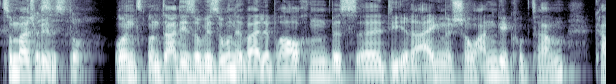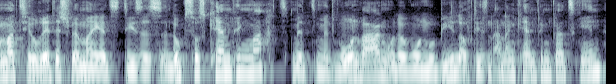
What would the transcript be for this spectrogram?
Zum Beispiel. Das ist doch Und, und da die sowieso eine Weile brauchen, bis äh, die ihre eigene Show angeguckt haben, kann man theoretisch, wenn man jetzt dieses Luxuscamping macht, mit, mit Wohnwagen oder Wohnmobil auf diesen anderen Campingplatz gehen,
